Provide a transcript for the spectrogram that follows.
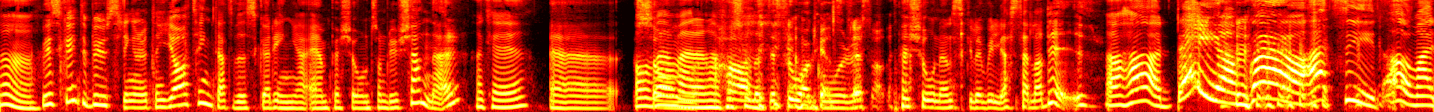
Mm. vi ska inte busringa utan jag tänkte att vi ska ringa en person som du känner. Okej. Eh, Och som vem är den här har personen? lite Jag blev frågor personen skulle vilja ställa dig. Aha, damn girl! Hot seat! Oh my...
